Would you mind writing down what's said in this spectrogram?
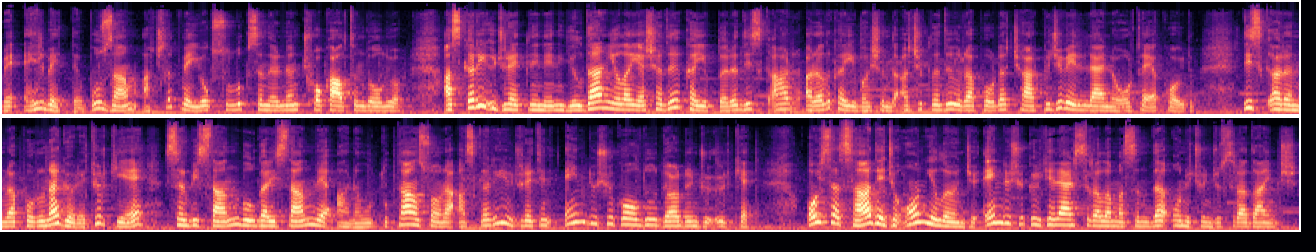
ve elbette bu zam açlık ve yoksulluk sınırının çok altında oluyor. Asgari ücretlinin yıldan yıla yaşadığı kayıpları Disk-Ar Aralık ayı başında açıkladığı raporda çarpıcı verilerle ortaya koydu. Disk-Ar'ın raporuna göre Türkiye, Sırbistan, Bulgaristan ve Arnavutluk'tan sonra asgari ücretin en düşük olduğu dördüncü ülke. Oysa sadece 10 yıl önce en düşük ülkeler sıralamasında 13. sıradaymış.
